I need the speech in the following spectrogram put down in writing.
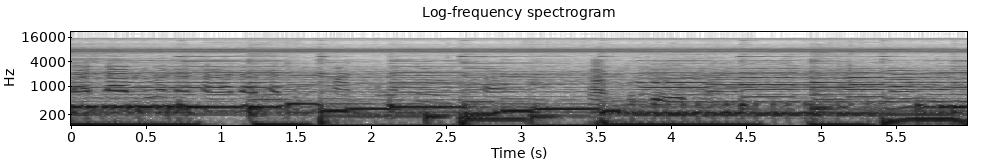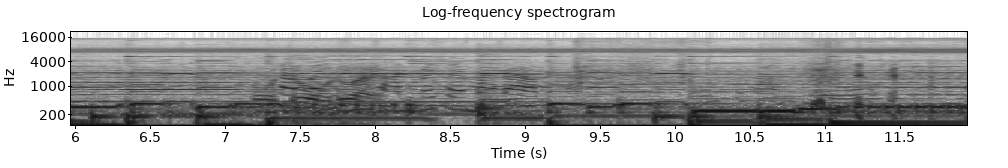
ด้านด้านด้วยนะ you.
